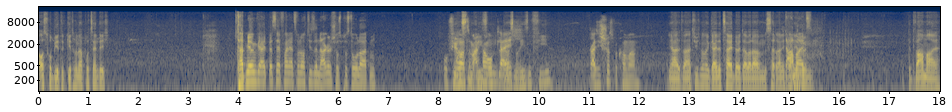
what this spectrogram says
ausprobiert, das geht hundertprozentig. Das hat mir irgendwie halt besser gefallen, als wir noch diese Nagelschusspistole hatten. Wofür Da wir uns am Anfang Riesen- auch Da gleich ist ein Riesenvieh. 30 Schuss bekommen haben. Ja, das war natürlich noch eine geile Zeit, Leute, aber da müsst ihr dran nicht dran Damals. gewöhnen. Das war mal.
